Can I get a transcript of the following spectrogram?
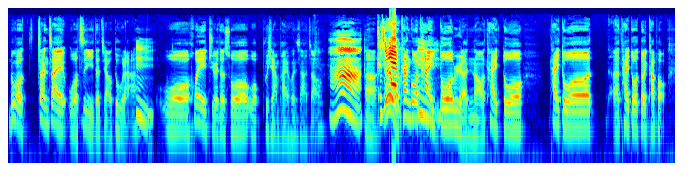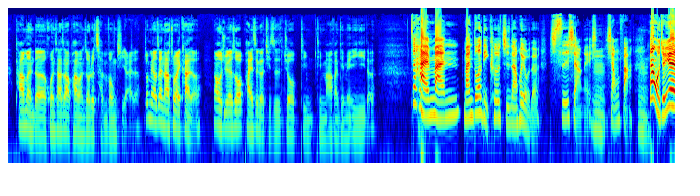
如果站在我自己的角度啦，嗯，我会觉得说我不想拍婚纱照啊啊，嗯、可是因为，因为我看过太多人哦，嗯、太多太多呃太多对 couple。他们的婚纱照拍完之后就尘封起来了，就没有再拿出来看了。那我觉得说拍这个其实就挺挺麻烦、挺没意义的。这还蛮蛮多理科直男会有的思想哎、欸，嗯、想法。嗯，但我觉得因为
